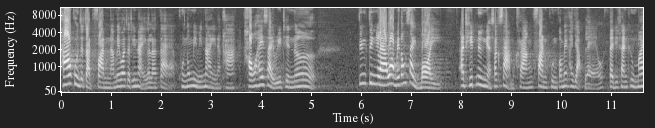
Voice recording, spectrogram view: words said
ถ้าคุณจะจัดฟันนะไม่ว่าจะที่ไหนก็แล้ว แต่คุณต้องมีวินัยนะคะ เขาให้ใส่รีเทนเนอร์จริง ๆ แล้วอะไม่ต้องใส่บ่อย อาทิตย์หนึ่งเนี่ยสัก 3 ครั้งฟันคุณก็ไม่ขยับแล้ว แต่ดิฉันคือไม่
